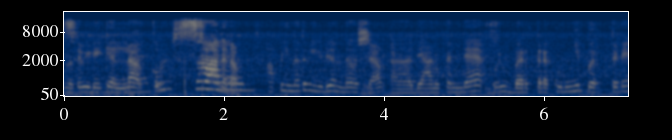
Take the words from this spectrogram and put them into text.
ഇന്നത്തെ വീഡിയോക്ക് എല്ലാവർക്കും സ്വാഗതം. അപ്പൊ ഇന്നത്തെ വീഡിയോ എന്താ വെച്ചാൽ ധ്യാനുട്ടന്റെ ഒരു ബർത്ത്ഡേ കുഞ്ഞി ബർത്ത്ഡേ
